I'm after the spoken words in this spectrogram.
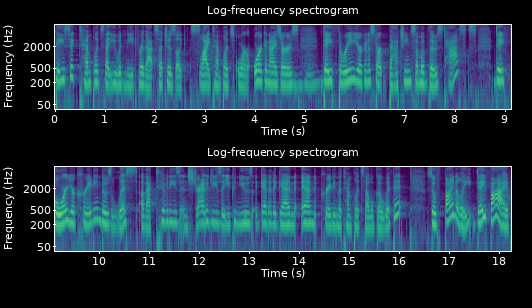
basic templates that you would need for that, such as like slide templates or organizers. Mm-hmm. Day three, you're going to start batching some of those tasks. Day four, you're creating those lists of activities and strategies that you can use again and again and creating the templates that will go with it. So finally, day five,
